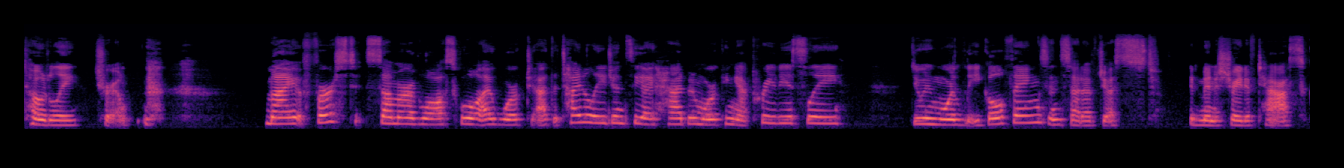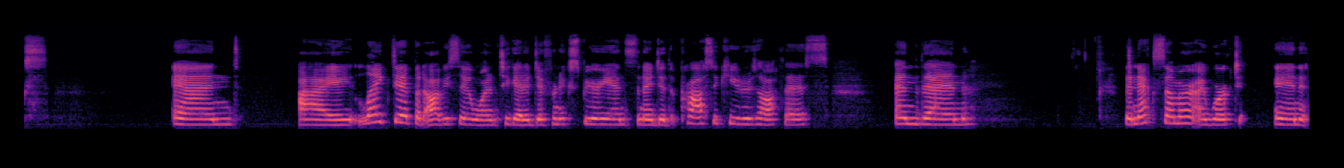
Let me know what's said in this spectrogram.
totally true. My first summer of law school, I worked at the title agency I had been working at previously, doing more legal things instead of just administrative tasks. And I liked it, but obviously I wanted to get a different experience than I did the prosecutor's office. And then the next summer I worked in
